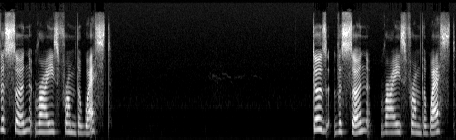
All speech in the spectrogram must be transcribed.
the sun rise from the west? Does the sun rise from the west?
